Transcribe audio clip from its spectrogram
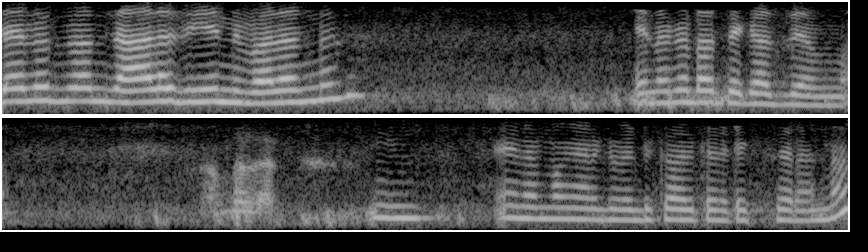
දැනුත් මම දාලා තියෙන්නේ බලන්නද? එනකොටත් එකක් දැම්මා. එහෙනම් මම අරගෙන කාල් කරලා ටෙක්ස්ට් කරන්න.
